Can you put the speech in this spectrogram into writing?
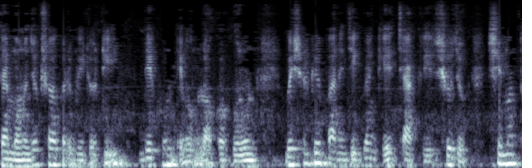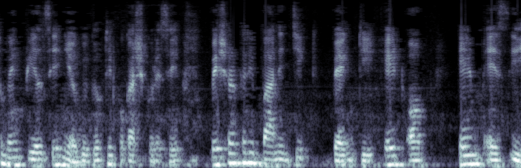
তাই মনোযোগ সহকারে ভিডিওটি দেখুন এবং লক্ষ্য করুন। বেসরকারি বাণিজ্যিক ব্যাংকে চাকরির সুযোগ। সীমান্ত ব্যাংক পিএলসি নিয়োগ বিজ্ঞপ্তি প্রকাশ করেছে। বেসরকারি বাণিজ্যিক ব্যাংকটি head of MSE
